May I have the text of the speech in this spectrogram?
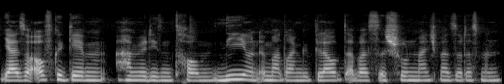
Ja, also aufgegeben haben wir diesen Traum nie und immer dran geglaubt, aber es ist schon manchmal so, dass man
